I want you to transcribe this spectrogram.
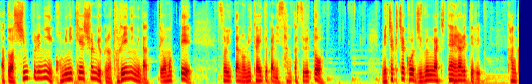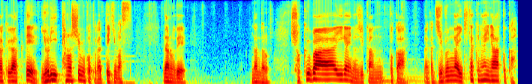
あとはシンプルにコミュニケーション力のトレーニングだって思ってそういった飲み会とかに参加するとめちゃくちゃこう自分が鍛えられてる感覚があってより楽しむことができます。なのでなんだろう職場以外の時間とかなんか自分が行きたくないなとか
